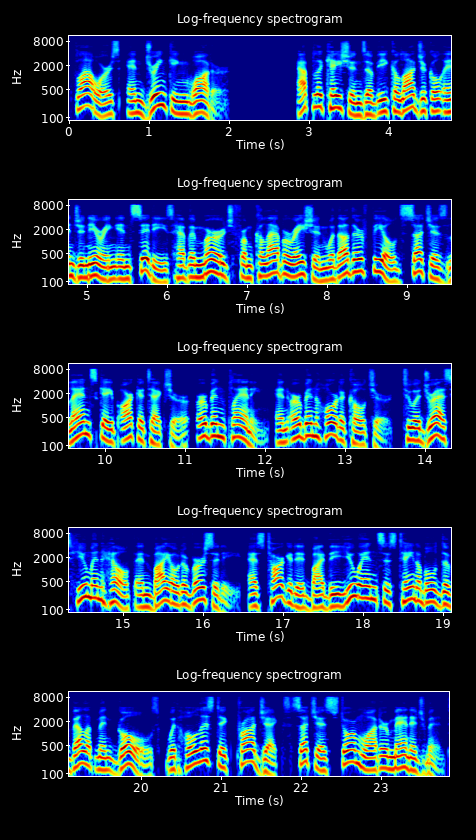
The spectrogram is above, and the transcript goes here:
flowers, and drinking water. Applications of ecological engineering in cities have emerged from collaboration with other fields such as landscape architecture, urban planning, and urban horticulture, to address human health and biodiversity, as targeted by the UN Sustainable Development Goals, with holistic projects such as stormwater management.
